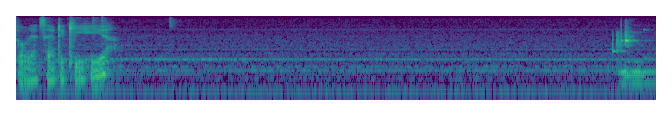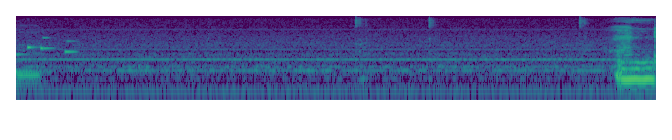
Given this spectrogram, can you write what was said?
so let's add a key here. And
